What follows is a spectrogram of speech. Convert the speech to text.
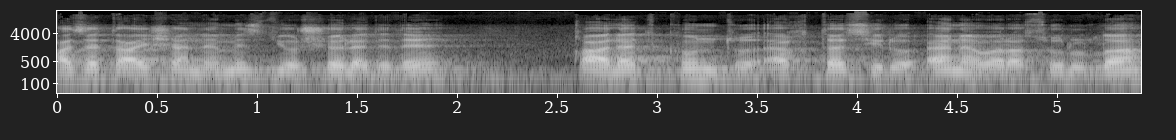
Hz. Ayşe annemiz diyor şöyle dedi. Kalet kuntu agtasilu ana ve Resulullah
